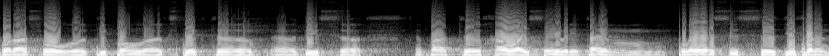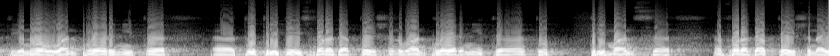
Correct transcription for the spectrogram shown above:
for us. All uh, people expect uh, uh, this. Uh, but uh, how I say every time, players is uh, different. You know, one player need uh, two three days for adaptation. One player need two three months for adaptation. I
